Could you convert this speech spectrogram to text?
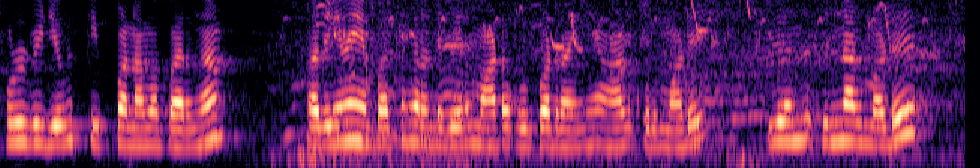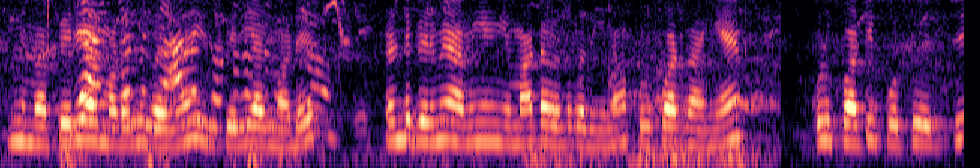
ஃபுல் வீடியோவும் ஸ்கிப் பண்ணாமல் பாருங்கள் பார்த்தீங்கன்னா என் பசங்க ரெண்டு பேரும் மாட்டை குளிப்பாடுறாங்க ஆளுக்கு ஒரு மாடு. இது வந்து சின்னாள் மாடு. இன்னும் பெரியாள் மாடு வந்து பாருங்கள் இது பெரியாள் மாடு. ரெண்டு பேருமே அவங்க இங்கே மாட்டை வந்து பார்த்திங்கன்னா குளிப்பாடுறாங்க குளிப்பாட்டி பொட்டு வச்சு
